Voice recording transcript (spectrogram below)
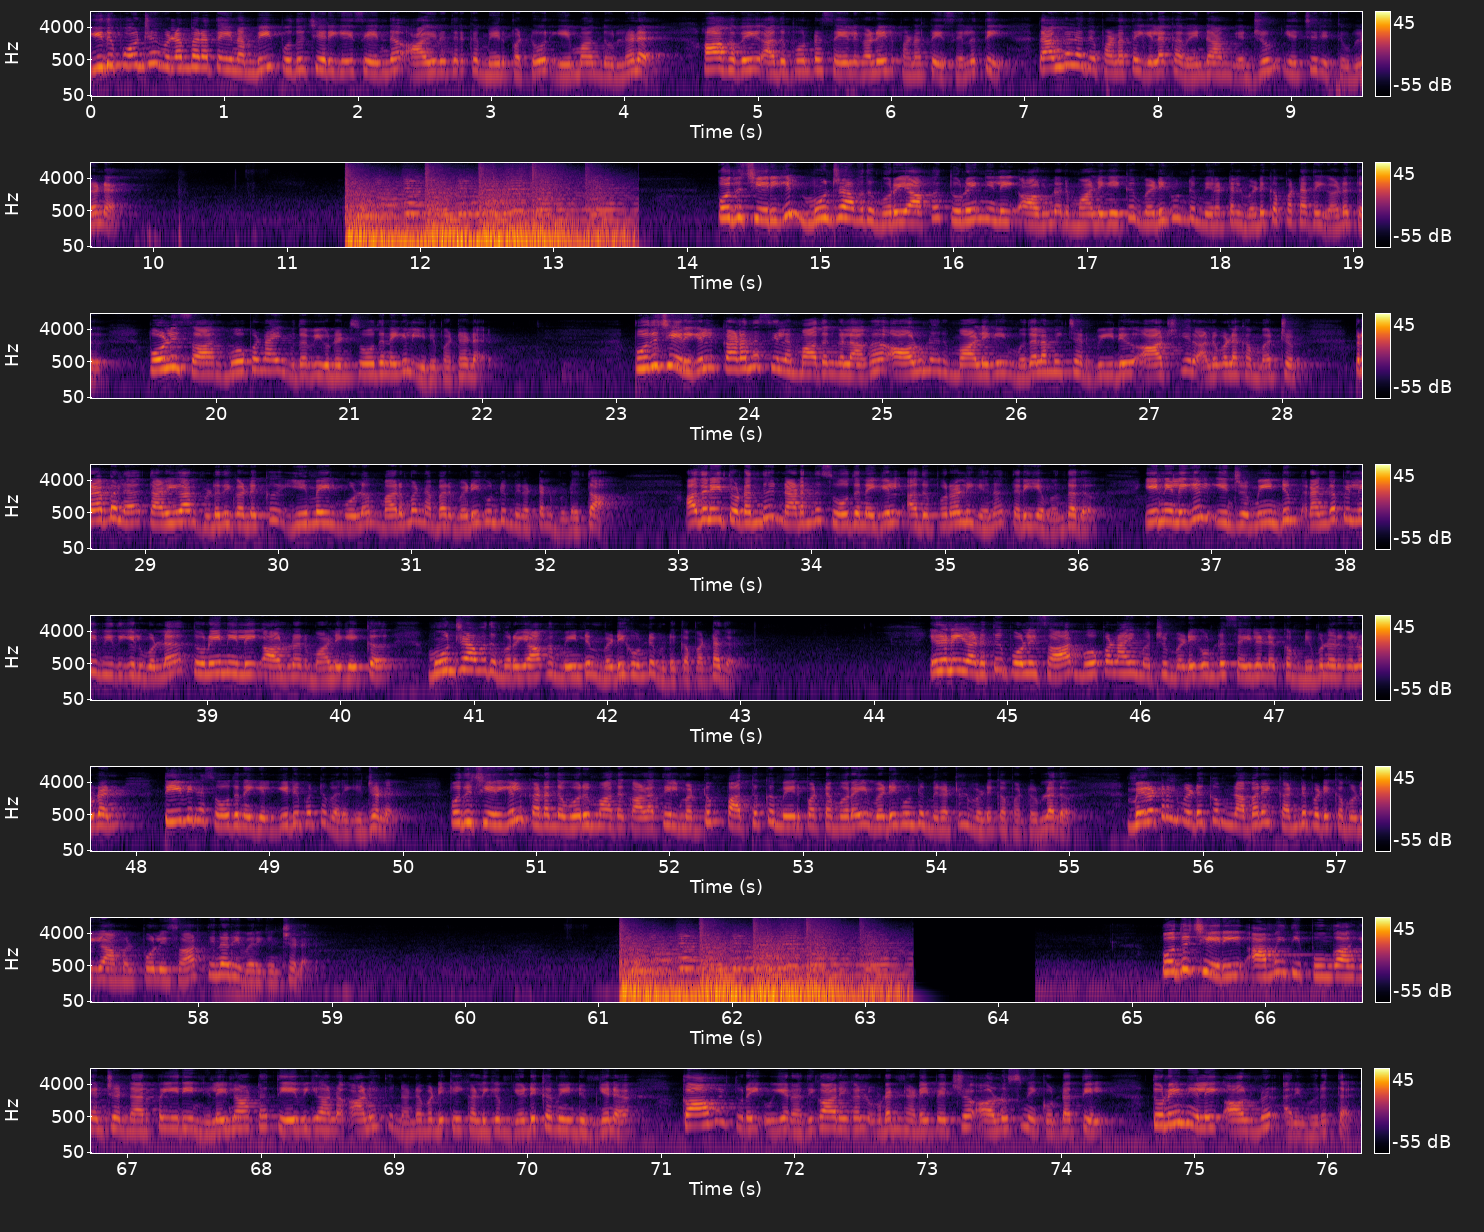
இது போன்ற விளம்பரத்தை நம்பி புதுச்சேரியை சேர்ந்த ஆயிரத்திற்கு மேற்பட்டோர் ஏமாந்துள்ளனர். ஆகவே அதுபோன்ற செயல்களில் பணத்தை செலுத்தி தங்களது பணத்தை இழக்க வேண்டாம் என்றும் எச்சரித்துள்ளனர். புதுச்சேரியில் மூன்றாவது முறையாக துணைநிலை ஆளுநர் மாளிகைக்கு வெடிகுண்டு மிரட்டல் விடுக்கப்பட்டதை அடுத்து போலீசார் மோபனாய் உதவியுடன் சோதனையில் ஈடுபட்டனர். புதுச்சேரியில் கடந்த சில மாதங்களாக ஆளுநர் மாளிகை முதலமைச்சர் வீடு ஆட்சியர் அலுவலகம் மற்றும் பிரபல தனியார் விடுதிகளுக்கு இமெயில் மூலம் மர்ம நபர் வெடிகுண்டு மிரட்டல் விடுத்தார். அதனைத் தொடர்ந்து நடந்த சோதனையில் அது புரளி என தெரிய வந்தது இந்நிலையில் இன்று மீண்டும் ரங்கப்பிள்ளை வீதியில் உள்ள துணைநிலை ஆளுநர் மாளிகைக்கு மூன்றாவது முறையாக மீண்டும் வெடிகுண்டு விடுக்கப்பட்டது. இதனை அடுத்து போலீசார் மூப்பனாய் மற்றும் வெடிகுண்டு செயலிழக்கும் நிபுணர்களுடன் தீவிர சோதனையில் ஈடுபட்டு வருகின்றனர். புதுச்சேரியில் கடந்த ஒரு மாத காலத்தில் மட்டும் பத்துக்கும் மேற்பட்ட முறை வெடிகுண்டு மிரட்டல் விடுக்கப்பட்டுள்ளது. மிரட்டல் விடுக்கும் நபரை கண்டுபிடிக்க முடியாமல் போலீசார் திணறி வருகின்றனர். புதுச்சேரி அமைதி பூங்கா என்ற நற்பெயரை நிலைநாட்ட தேவையான அனைத்து நடவடிக்கைகளையும் எடுக்க வேண்டும் என காவல்துறை உயர் அதிகாரிகள் உடன் நடைபெற்ற ஆலோசனைக் கூட்டத்தில் துணைநிலை ஆளுநர் அறிவுறுத்தல்.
